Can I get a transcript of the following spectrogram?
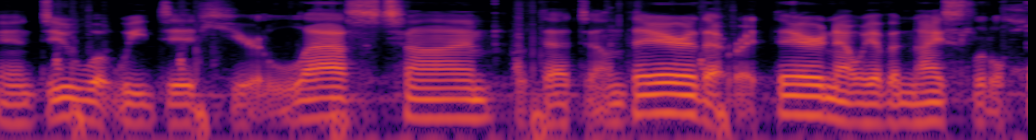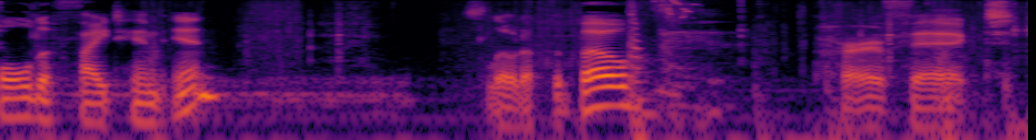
and do what we did here last time. Put that down there, that right there. Now we have a nice little hole to fight him in. Let's load up the bow. Perfect.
